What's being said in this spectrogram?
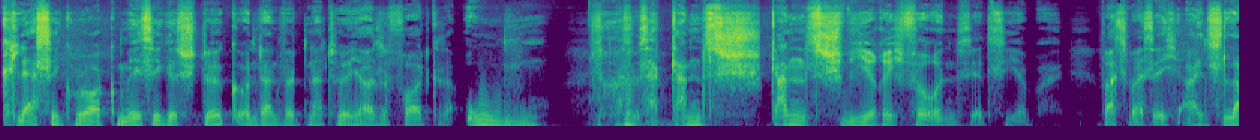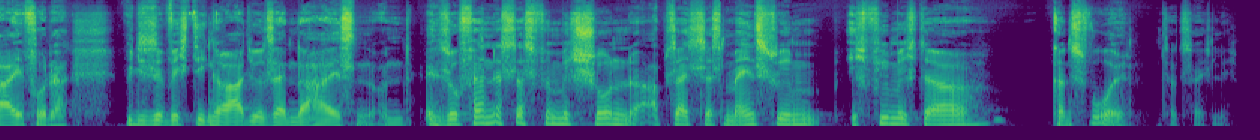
Classic Rock mäßiges Stück und dann wird natürlich auch sofort gesagt, oh, das ist ja ganz, ganz schwierig für uns jetzt hierbei was weiß ich, eins live oder wie diese wichtigen Radiosender heißen. Und insofern ist das für mich schon abseits des Mainstream, ich fühle mich da ganz wohl tatsächlich.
